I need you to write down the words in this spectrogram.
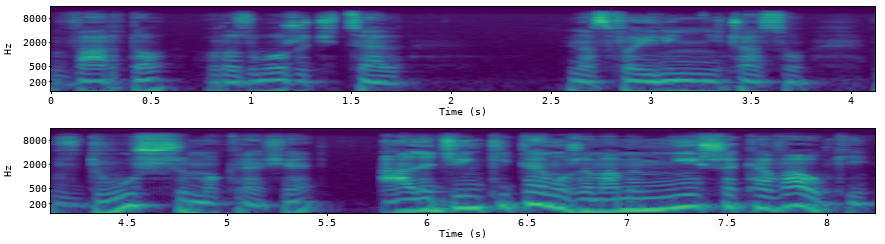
warto rozłożyć cel na swojej linii czasu w dłuższym okresie, ale dzięki temu, że mamy mniejsze kawałki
